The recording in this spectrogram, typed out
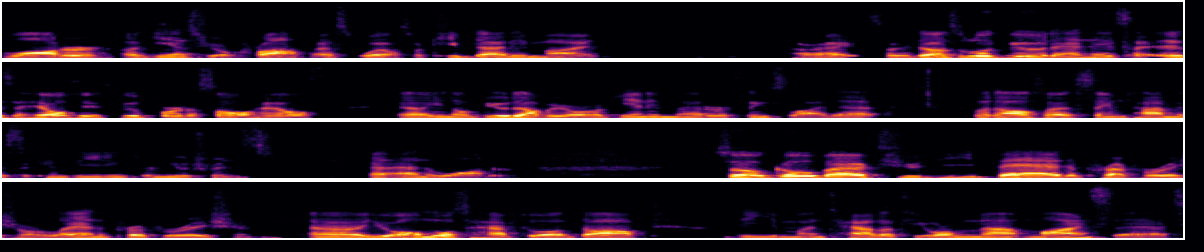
water against your crop as well. So keep that in mind. All right, so it does look good and it's, it's healthy, it's good for the soil health, uh, you know, build up your organic matter, things like that but also at the same time it's competing for nutrients and, and water. So go back to the bed preparation or land preparation. Uh, you almost have to adopt the mentality or mindset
